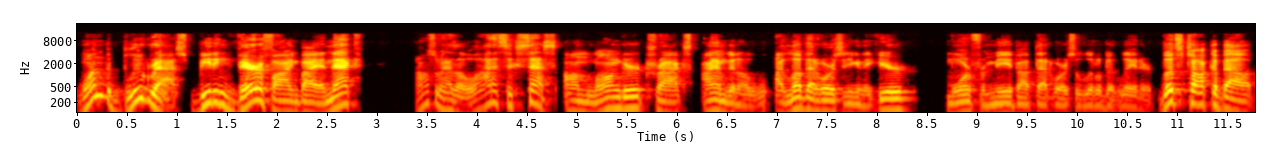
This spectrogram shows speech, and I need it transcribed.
won the Bluegrass, beating Verifying by a neck. Also has a lot of success on longer tracks. I am gonna, I love that horse, and you're gonna hear more from me about that horse a little bit later. Let's talk about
